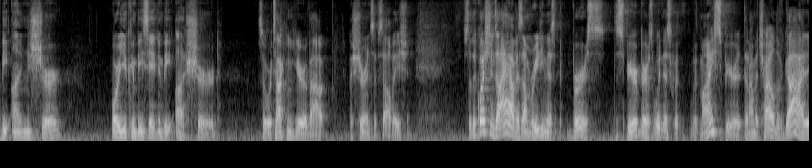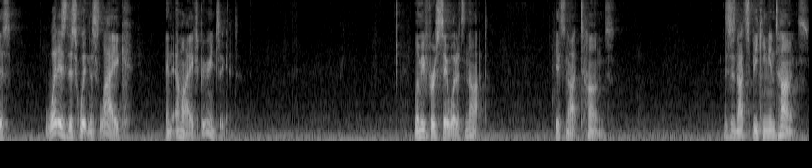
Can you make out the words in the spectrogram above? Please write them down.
be unsure, or you can be saved and be assured. So we're talking here about assurance of salvation. So the questions I have as I'm reading this verse, the Spirit bears witness with, with my spirit that I'm a child of God, is what is this witness like, and am I experiencing it? Let me first say what it's not it's not tongues. This is not speaking in tongues.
